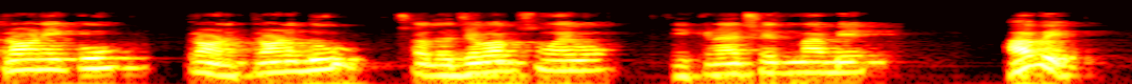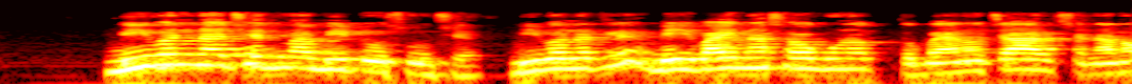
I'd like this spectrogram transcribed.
ત્રણ એકુ ત્રણ ત્રણ દુ. છ તો જવાબ શું આવ્યો? એકના છેદમાં બે. હવે બી વન ના છેદમાં બી ટુ શું છે? બી વન એટલે બે વાય ના સહગુણક. તો ભાઈ આનો ચાર છે નાનો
